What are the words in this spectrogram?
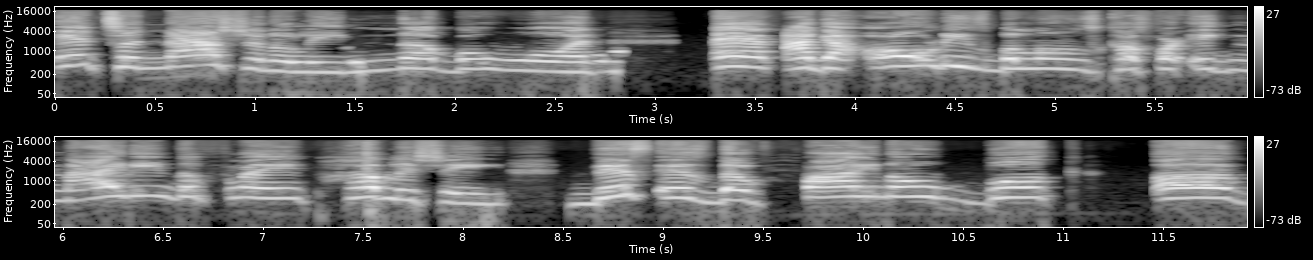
internationally number one and I got all these balloons because for igniting the flame publishing, this is the final book of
